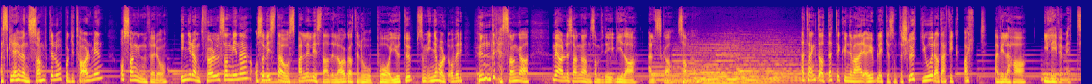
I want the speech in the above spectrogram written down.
Jeg skrev en sang til henne på gitaren min og sang den for henne innrømte følelsene mine, og så visste jeg hun spillelista jeg hadde laga til henne på YouTube, som inneholdt over 100 sanger med alle sangene som vi, vi da elska sammen. Jeg tenkte at dette kunne være øyeblikket som til slutt gjorde at jeg fikk alt jeg ville ha i livet mitt.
